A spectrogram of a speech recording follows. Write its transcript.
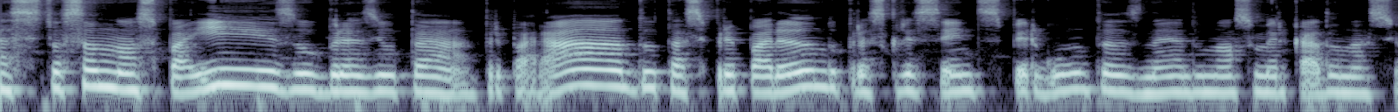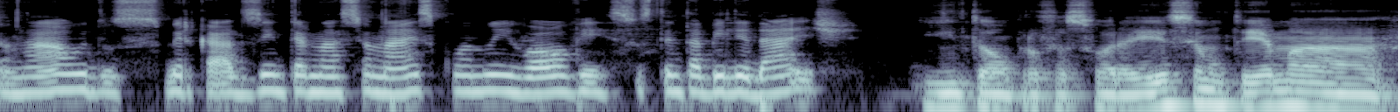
a situação no nosso país? O Brasil está preparado? Está se preparando para as crescentes perguntas né, do nosso mercado nacional e dos mercados internacionais quando envolve sustentabilidade? Então, professora, esse é um tema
